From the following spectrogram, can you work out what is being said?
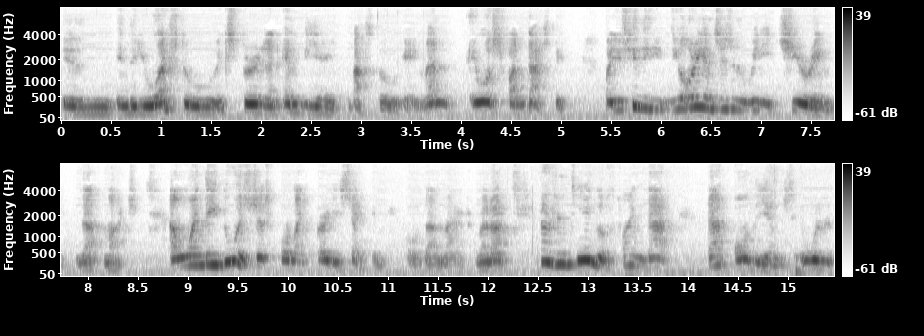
in, in the US to experience an NBA basketball game, and it was fantastic. But you see, the, the audience isn't really cheering that much, and when they do, it's just for like 30 seconds that match. But uh, Argentina will find that that audience. It will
